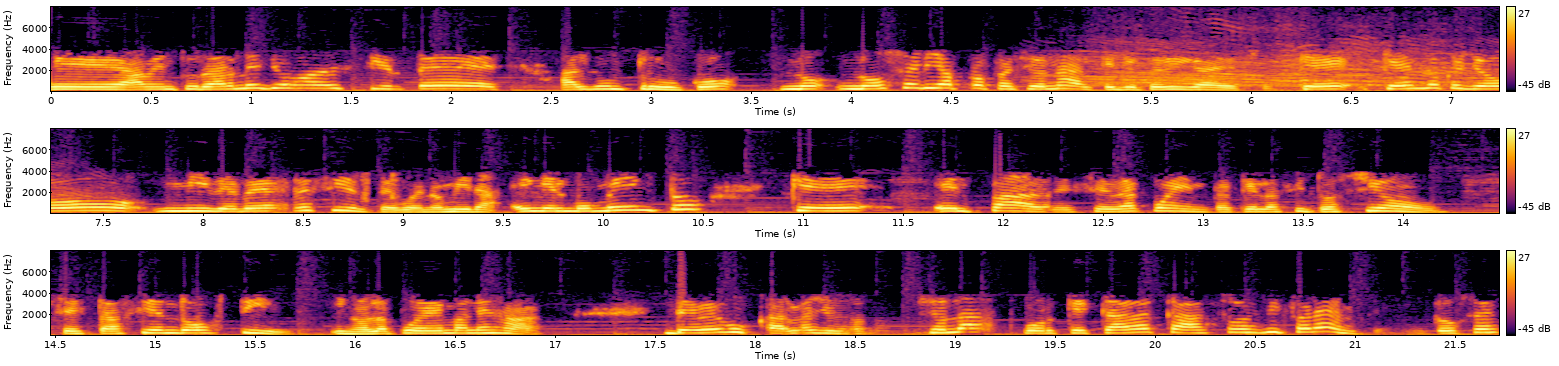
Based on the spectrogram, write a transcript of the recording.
eh, aventurarme yo a decirte algún truco no, no sería profesional que yo te diga eso. ¿Qué, ¿Qué es lo que yo, mi deber decirte? Bueno, mira, en el momento que el padre se da cuenta que la situación se está haciendo hostil y no la puede manejar, debe buscar la ayuda profesional porque cada caso es diferente. Entonces,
